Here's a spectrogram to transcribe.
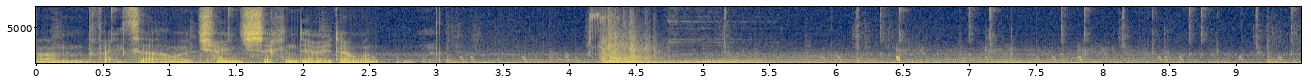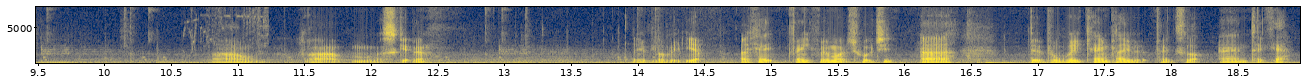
Um, uh, I want to change secondary. Don't want. Um, uh, let's skip Leave lobby. Yep. Okay. Thank you very much for watching. Uh, bit of a weird gameplay, but thanks a lot and take care.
